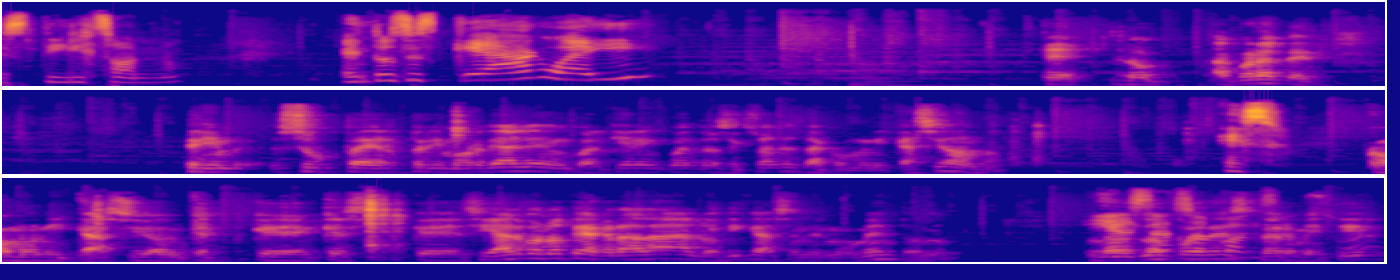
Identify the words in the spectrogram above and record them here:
Stilson, ¿no? Entonces, ¿qué hago ahí? lo, acuérdate, súper primordial en cualquier encuentro sexual es la comunicación, ¿no? Eso. Comunicación, que, que, si algo no te agrada, lo digas en el momento, ¿no? No, no puedes permitir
